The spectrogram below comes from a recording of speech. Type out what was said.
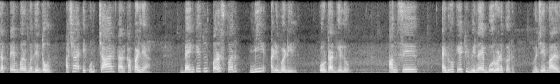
सप्टेंबरमध्ये दोन अशा एकूण चार तारखा पडल्या. बँकेतून परस्पर मी आणि वडील कोर्टात गेलो. आमचे ॲडव्होकेट विनय बोरवणकर म्हणजे माझ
